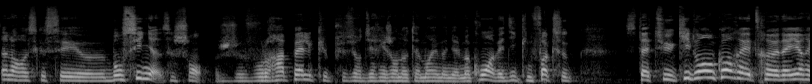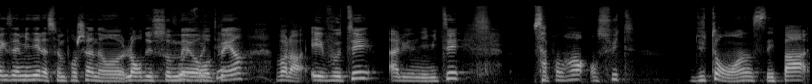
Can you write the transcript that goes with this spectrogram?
Alors, est-ce que c'est euh, bon signe Sachant, je vous le rappelle, que plusieurs dirigeants, notamment Emmanuel Macron, avaient dit qu'une fois que ce statut, qui doit encore être euh, d'ailleurs examiné la semaine prochaine hein, lors du sommet européen, voilà, est voté à l'unanimité, ça prendra ensuite du temps. Hein, c'est pas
